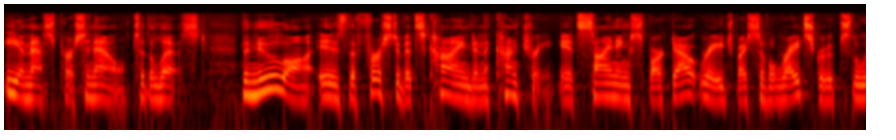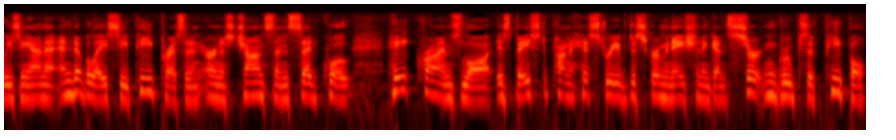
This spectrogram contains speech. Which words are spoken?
EMS personnel to the list. The new law is the first of its kind in the country. Its signing sparked outrage by civil rights groups. Louisiana NAACP President Ernest Johnson said, quote, hate crimes law is based upon a history of discrimination against certain groups of people,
